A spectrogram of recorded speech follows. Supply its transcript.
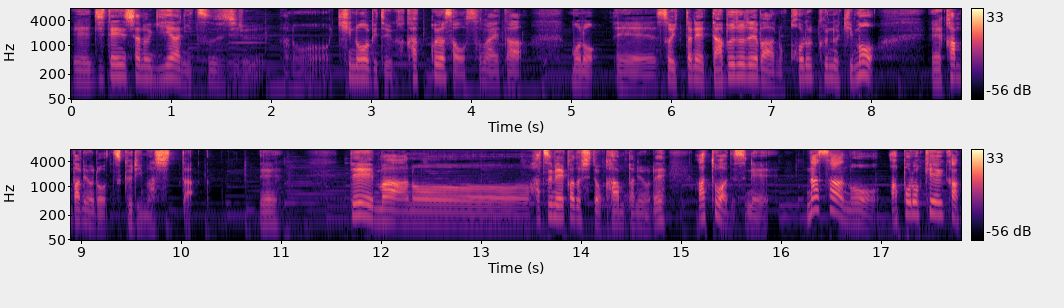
えー、自転車のギアに通じる、あのー、機能美というかかっこよさを備えたもの、えー、そういったね、ダブルレバーのコルク抜きも、えー、カンパネオロを作りました。ね。で、まあ、あの、発明家としてのカンパネオロね。あとはですね、NASA のアポロ計画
